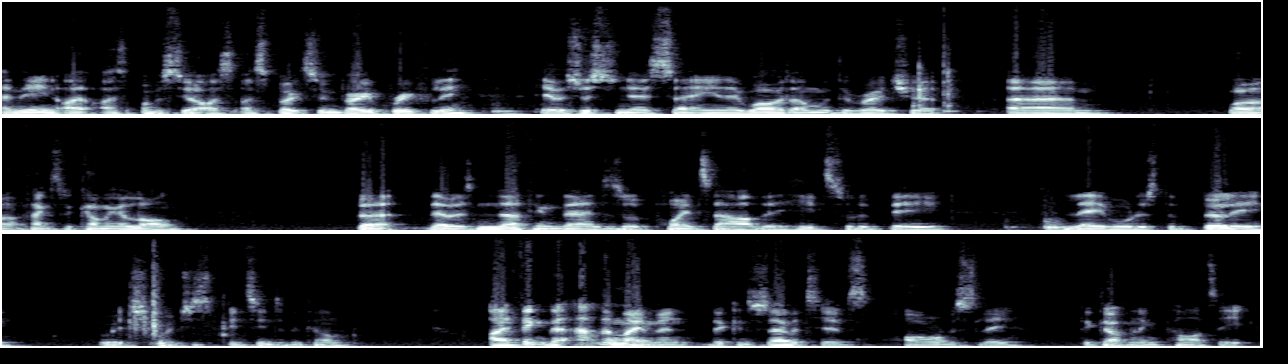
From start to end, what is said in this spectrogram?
I mean, I, I obviously I, I, spoke to him very briefly. It was just you know saying you know well done with the road trip. Um, well, thanks for coming along. But there was nothing then to sort of point out that he'd sort of be labelled as the bully, which which has been seen to become. I think that at the moment the Conservatives are obviously the governing party,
